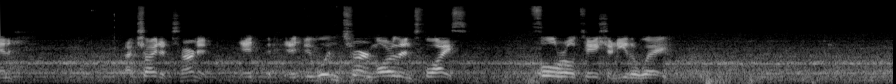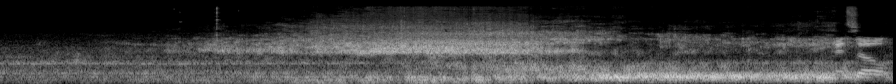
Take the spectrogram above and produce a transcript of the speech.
and I tried to turn it. It, it, it wouldn't turn more than twice, full rotation either way. And so,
